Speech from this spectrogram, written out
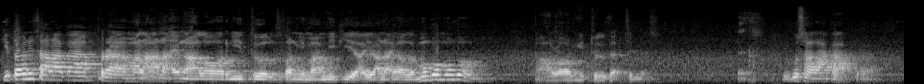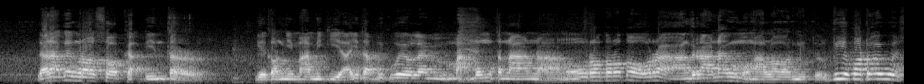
kita ini salah kaprah, malah anak yang ngalor ngidul, kon ngimami kiai anak yang ngalor, monggo monggo, ngalor ngidul gak jelas. Itu salah kaprah. Lah nek ngerasa gak pinter, ya kon ngimami kiai tapi kowe oleh makmum tenanan. Oh, rata-rata ora, anggere anak ngomong ngalor gitu. Piye pathoke wis?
